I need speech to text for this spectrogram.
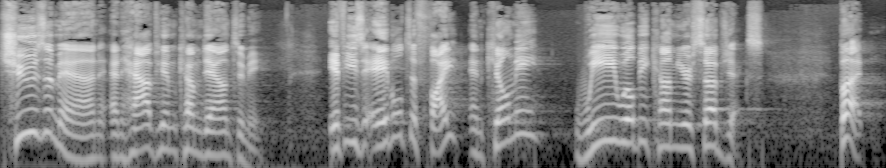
Choose a man and have him come down to me. If he's able to fight and kill me, we will become your subjects. But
